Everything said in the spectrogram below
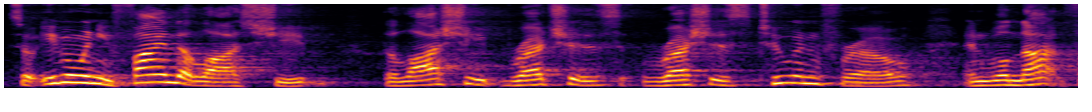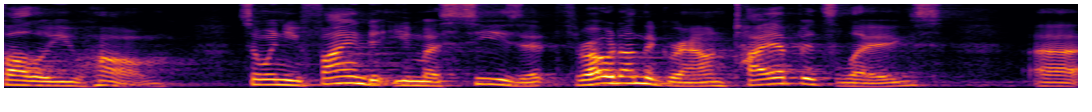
So even when you find a lost sheep, the lost sheep rushes, rushes to and fro and will not follow you home. So when you find it, you must seize it, throw it on the ground, tie up its legs, uh,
